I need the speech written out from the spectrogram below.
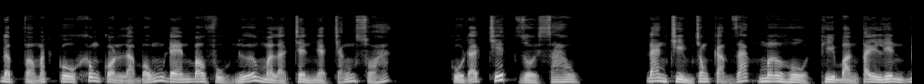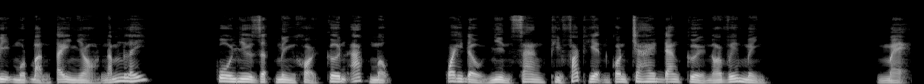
đập vào mắt cô không còn là bóng đen bao phủ nữa mà là trần nhà trắng xóa. Cô đã chết rồi sao? Đang chìm trong cảm giác mơ hồ thì bàn tay Liên bị một bàn tay nhỏ nắm lấy. Cô như giật mình khỏi cơn ác mộng. Quay đầu nhìn sang thì phát hiện con trai đang cười nói với mình. Mẹ!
